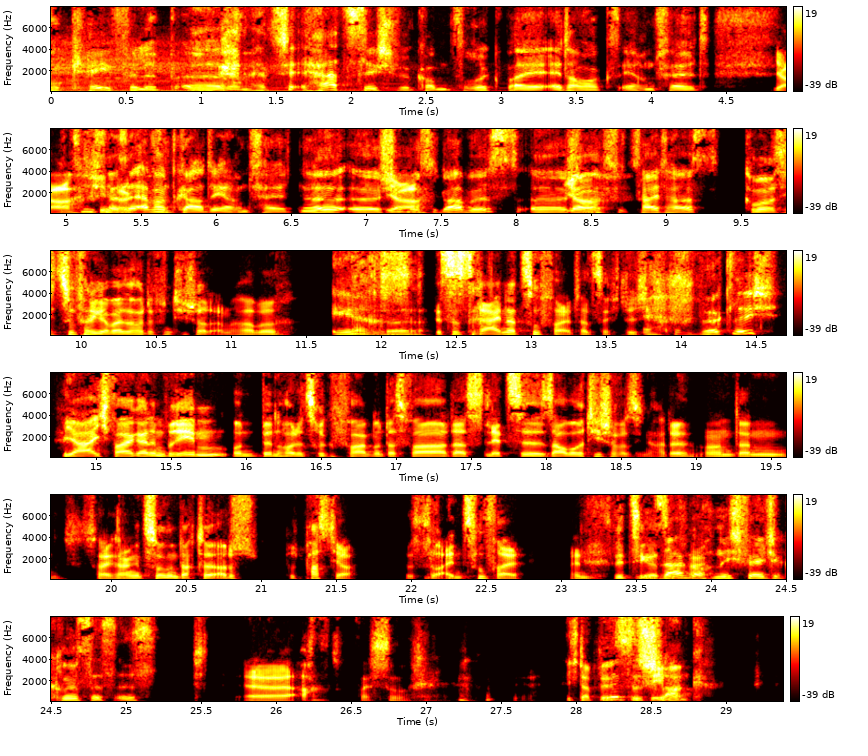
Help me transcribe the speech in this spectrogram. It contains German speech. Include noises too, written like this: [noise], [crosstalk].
Okay, Philipp, äh, dann herz herzlich willkommen zurück bei Etherbox Ehrenfeld. Ja, Beziehungsweise. Avantgarde Ehrenfeld, ne? Äh, schön, Ja. dass du da bist. Äh, schön, Ja. dass du Zeit hast. Guck mal, was ich zufälligerweise heute für ein T-Shirt anhabe. Ehre. es ist reiner Zufall tatsächlich. Äh, wirklich? Ja, ich war ja gerade in Bremen und bin heute zurückgefahren und das war das letzte saubere T-Shirt, was ich hatte. Und dann habe ich angezogen und dachte, ah, das, das passt ja. Das ist so ein Zufall. Ein witziger Wir sagen Zufall. auch nicht, welche Größe es ist. Äh, ach, weißt du. [laughs] Ich glaube, das ist schlank.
